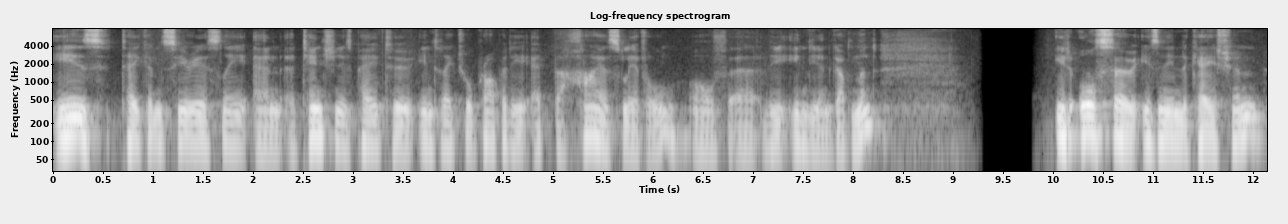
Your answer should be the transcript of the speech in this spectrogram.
is taken seriously and attention is paid to intellectual property at the highest level of uh, the Indian government. It also is an indication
